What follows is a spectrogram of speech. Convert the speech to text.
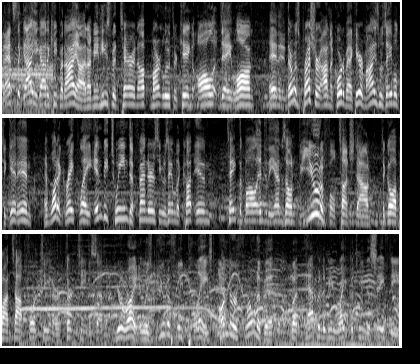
That's the guy you got to keep an eye on. I mean, he's been tearing up Martin Luther King all day long. And there was pressure on the quarterback here. Mize was able to get in, and what a great play. In between defenders, he was able to cut in take the ball into the end zone. Beautiful touchdown to go up on top 14 or 13 to 7. You're right. It was beautifully placed, underthrown a bit, but happened to be right between the safety.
